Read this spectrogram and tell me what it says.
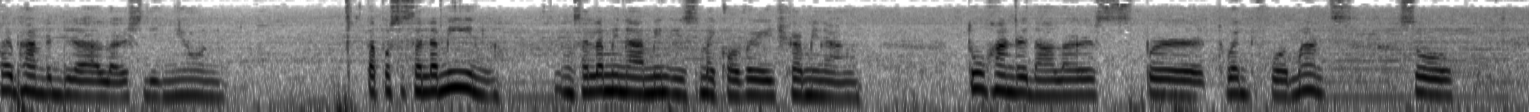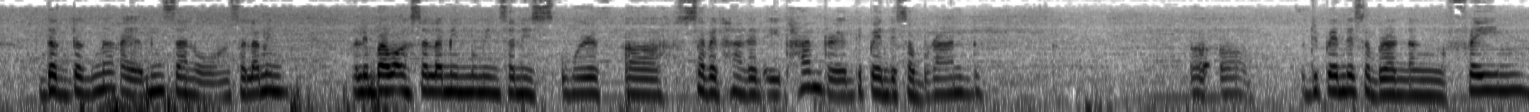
$500 din yun. Tapos sa salamin, ang salamin namin is may coverage kami ng $200 per 24 months. So, dagdag na kaya minsan oh, ang salamin halimbawa ang salamin mo minsan is worth uh, 700 800 depende sa brand uh, uh, depende sa brand ng frame.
